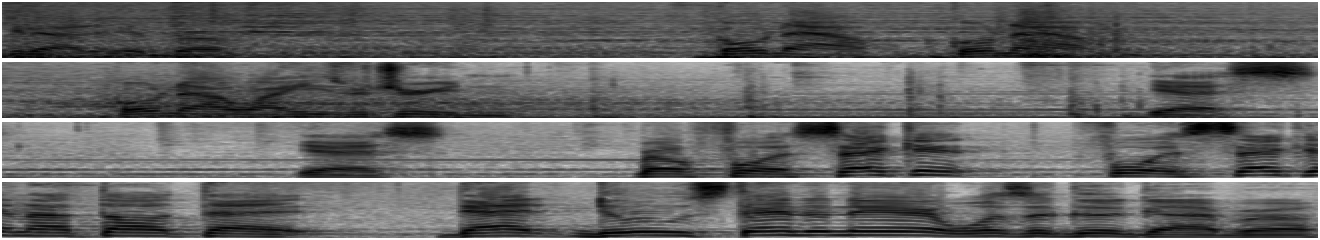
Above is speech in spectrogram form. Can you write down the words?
Get out of here, bro. Go now. Go now. Go now while he's retreating. Yes. Yes. Bro, for a second, for a second, I thought that that dude standing there was a good guy, bro.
